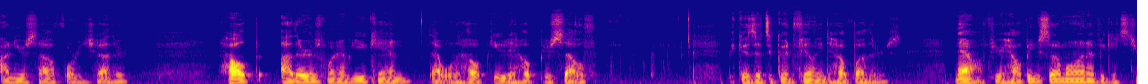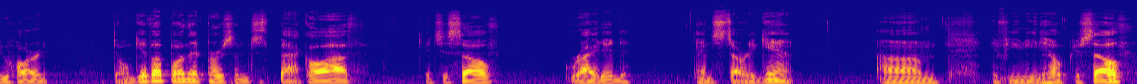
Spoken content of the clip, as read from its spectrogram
on yourself or each other. Help others whenever you can. That will help you to help yourself because it's a good feeling to help others. Now, if you're helping someone, if it gets too hard, don't give up on that person. Just back off, get yourself righted, and start again. Um, if you need help yourself,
